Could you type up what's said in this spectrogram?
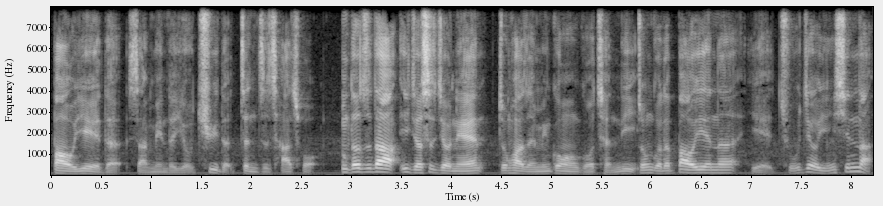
报业的上面的有趣的政治差错。我们都知道，一九四九年中华人民共和国成立，中国的报业呢也除旧迎新了。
